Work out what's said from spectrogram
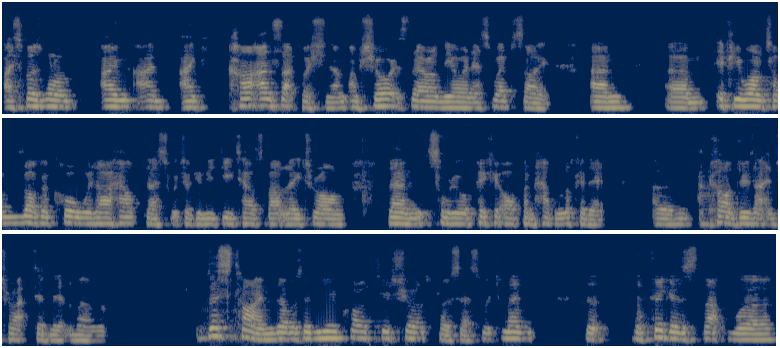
I suppose one of I'm I'm I can't answer that question. I'm, I'm sure it's there on the ONS website. And um, if you want to log a call with our help desk, which I'll give you details about later on, then somebody will pick it up and have a look at it. Um, I can't do that interactively at the moment. This time there was a new quality assurance process, which meant that the figures that were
